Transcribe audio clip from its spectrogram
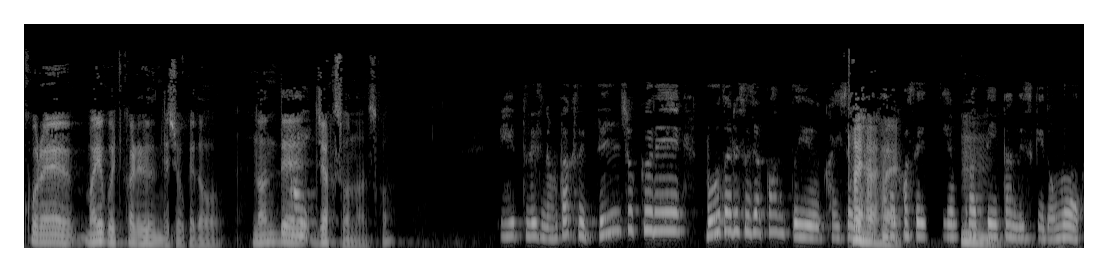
これ、まあ、よく聞かれるんでしょうけど、なんではいジャクソンなんですか、えっとですね、私、前職で、ボーダレスジャパンという会社ではいはいはい働かせてもらっていたんですけども、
